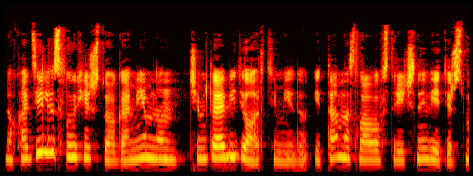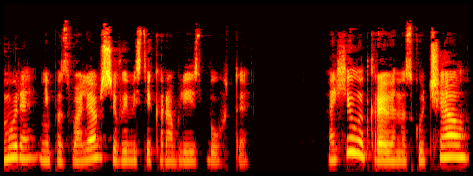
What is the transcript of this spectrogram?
Но ходили слухи, что Агамемнон чем-то обидел Артемиду, и та наслала встречный ветер с моря, не позволявший вывести корабли из бухты. Ахилл откровенно скучал.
